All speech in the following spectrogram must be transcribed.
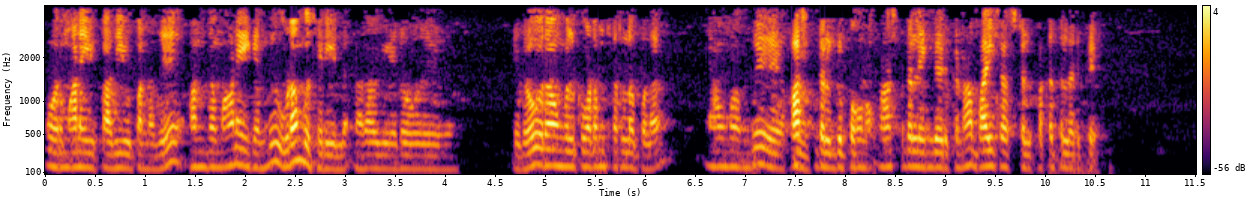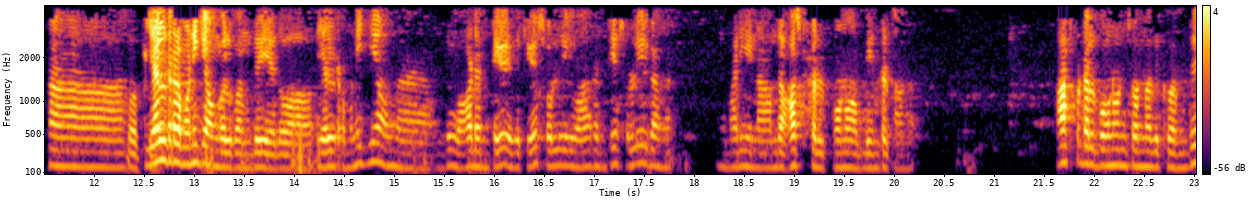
ஒரு மாணவி பதிவு பண்ணது. அந்த மாணவிக்கு வந்து உடம்பு சரியில்லை. அதாவது ஏதோ ஒரு ஏதோ ஒரு அவங்களுக்கு உடம்பு சரியில்லை போல. அவங்க வந்து ஹாஸ்பிட்டலுக்கு போகணும். ஹாஸ்பிட்டல் எங்க இருக்குன்னா பாய்ஸ் ஹாஸ்டல் பக்கத்துல இருக்கு. ஏழரை மணிக்கு அவங்களுக்கு வந்து ஏதோ ஏழரை மணிக்கு அவங்க வந்து வார்டன்ட்டே எதுக்கையோ சொல்லி வார்டன்ட்டே சொல்லியிருக்காங்க. இந்த மாதிரி நான் வந்து ஹாஸ்பிட்டல் போகணும் அப்படின்னு இருக்காங்க ஹாஸ்பிட்டல் போகணும்னு சொன்னதுக்கு வந்து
